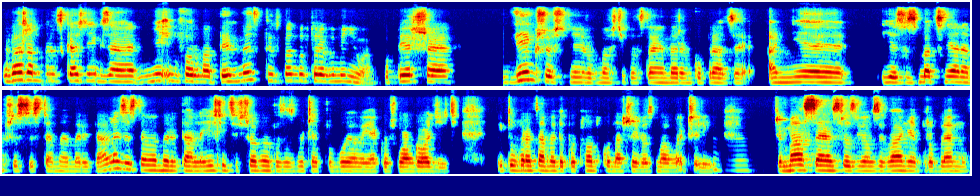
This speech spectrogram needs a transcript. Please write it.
Uważam ten wskaźnik za nieinformatywny z tych względów, które wymieniłam. Po pierwsze, większość nierówności powstaje na rynku pracy, a nie jest wzmacniana przez systemy emerytalne. Systemy emerytalne, jeśli coś robią, to zazwyczaj próbują je jakoś łagodzić. I tu wracamy do początku naszej rozmowy, czyli mhm. czy ma sens rozwiązywanie problemów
